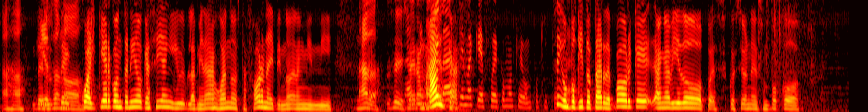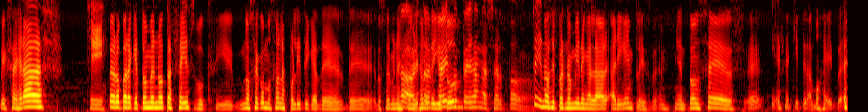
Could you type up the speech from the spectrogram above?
Ajá. de- y eso de no. cualquier contenido que hacían y las miraba jugando hasta Fortnite y no eran ni... ni- Nada. Sí, se eran Lástima, mal. lástima que fue como que un poquito. Sí, un tarde. poquito tarde porque han habido pues cuestiones un poco exageradas, Sí. pero para que tomen nota Facebook y no sé cómo son las políticas de, de los términos No, y ahorita condiciones en de Facebook YouTube. te dejan hacer todo. Sí, no, sí, pues no miren a la Ari Gameplays, ve. Y entonces, eh, aquí tiramos hate, ve.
